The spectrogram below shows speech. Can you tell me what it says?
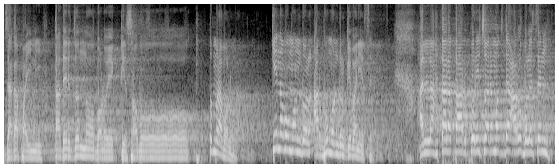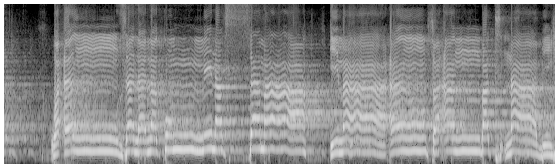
জায়গা পাইনি, তাদের জন্য বড় একটি সবক। তোমরা বলো, কে নবমণ্ডল আর ভূমণ্ডলকে বানিয়েছে? আল্লাহ তাআলা তার পরিচয়ের মধ্যে আরও বলেছেন وأنزل لكم من السماء ماء فأنبتنا به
